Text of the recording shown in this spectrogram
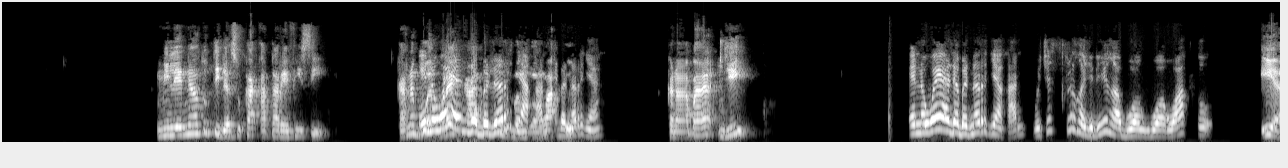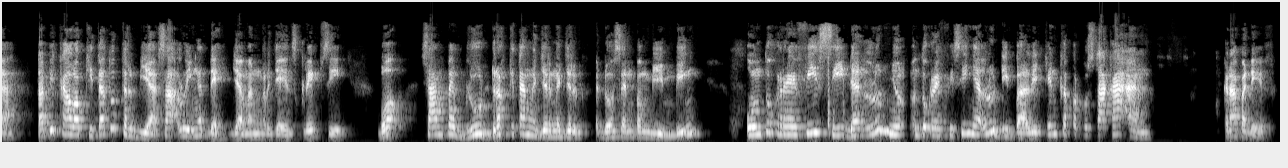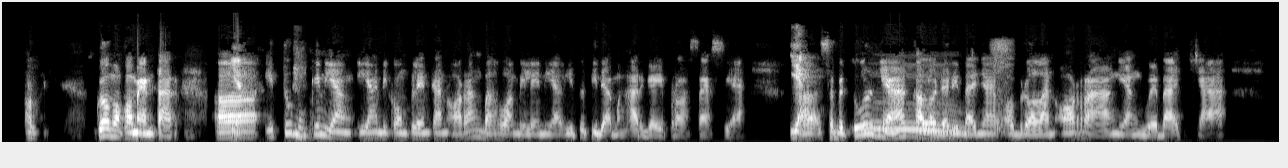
Milenial tuh tidak suka kata revisi. Karena In buat a way mereka ada benernya kan waktu. sebenarnya. Kenapa, Ji? In a way ada benernya kan, which is lu nggak jadinya nggak buang-buang waktu. Iya, tapi kalau kita tuh terbiasa, lu inget deh, zaman ngerjain skripsi, Bo, sampai bludrek kita ngejar-ngejar dosen pembimbing untuk revisi, dan lu untuk revisinya, lu dibalikin ke perpustakaan. Kenapa, Dave? Gue mau komentar. Eh, Ya. Itu mungkin yang yang dikomplainkan orang bahwa milenial itu tidak menghargai proses ya. Ya. Eh, sebetulnya Hmm. kalau dari banyak obrolan orang yang gue baca,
